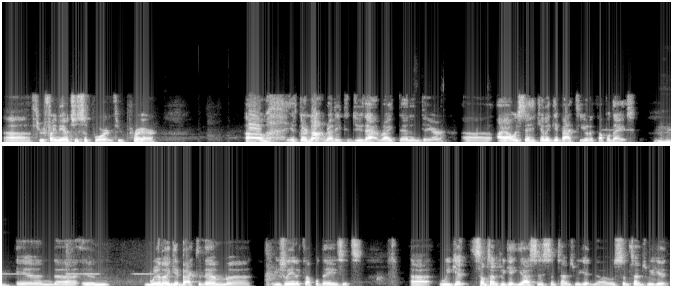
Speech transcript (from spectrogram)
uh, through financial support and through prayer?" Um, if they're not ready to do that right then and there, uh, I always say, "Hey, can I get back to you in a couple days?" Mm-hmm. And uh, and when I get back to them, uh, usually in a couple days, it's uh, we get sometimes we get yeses, sometimes we get nos, sometimes we get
